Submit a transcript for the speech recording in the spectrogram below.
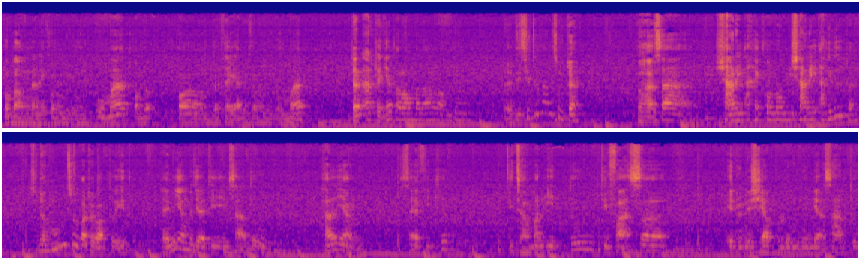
pembangunan ekonomi um-, umat, pemberdayaan ekonomi umat dan adanya tolong menolong. Jadi di situ kan sudah bahasa syariah ekonomi syariah itu sudah sudah muncul pada waktu itu. Nah, ini yang menjadi satu hal yang saya pikir di zaman itu di fase Indonesia belum punya satu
